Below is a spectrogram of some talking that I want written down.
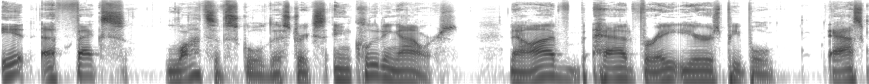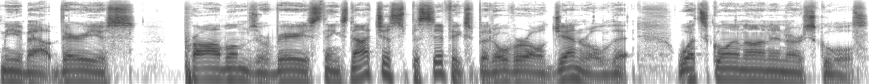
it affects lots of school districts including ours. Now i've had for 8 years people ask me about various problems or various things, not just specifics, but overall general, that what's going on in our schools.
